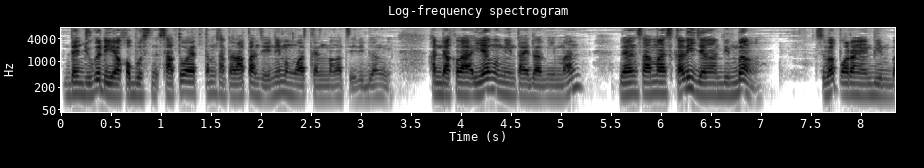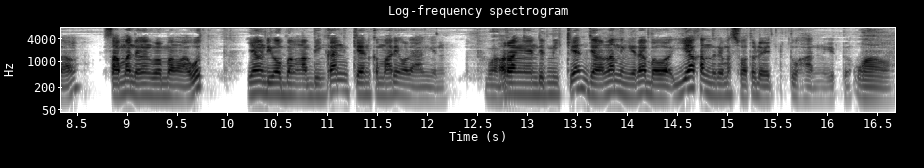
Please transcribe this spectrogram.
Dan juga di Yakobus 1 ayat 6 sampai 8 sih, ini menguatkan banget sih. Dibilang, hendaklah ia meminta dalam iman dan sama sekali jangan bimbang. Sebab orang yang bimbang sama dengan gelombang laut yang diobang-ambingkan kian kemari oleh angin. Wow. Orang yang demikian janganlah mengira bahwa ia akan menerima sesuatu dari Tuhan gitu. Wow.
